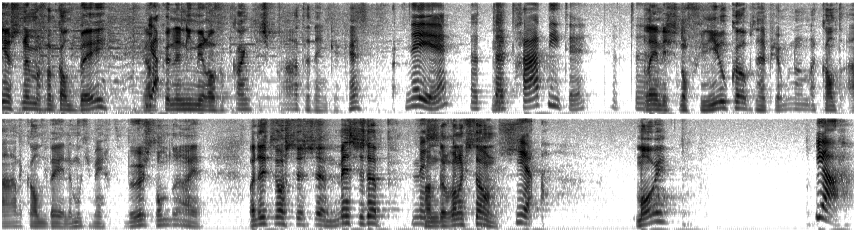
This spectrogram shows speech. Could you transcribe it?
Eerste nummer van kant B. Ja. We kunnen niet meer over kantjes praten, denk ik. Hè? Nee, hè? Dat, Nee. dat gaat niet, hè? Dat, eh, Alleen als je nog vinyl koopt, dan heb je ook nog een kant A en kant B. Dan moet je hem echt bewust omdraaien. Maar dit was dus eh Mess It Up Mess van de Rolling Stones. Ja. Mooi? Ja.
